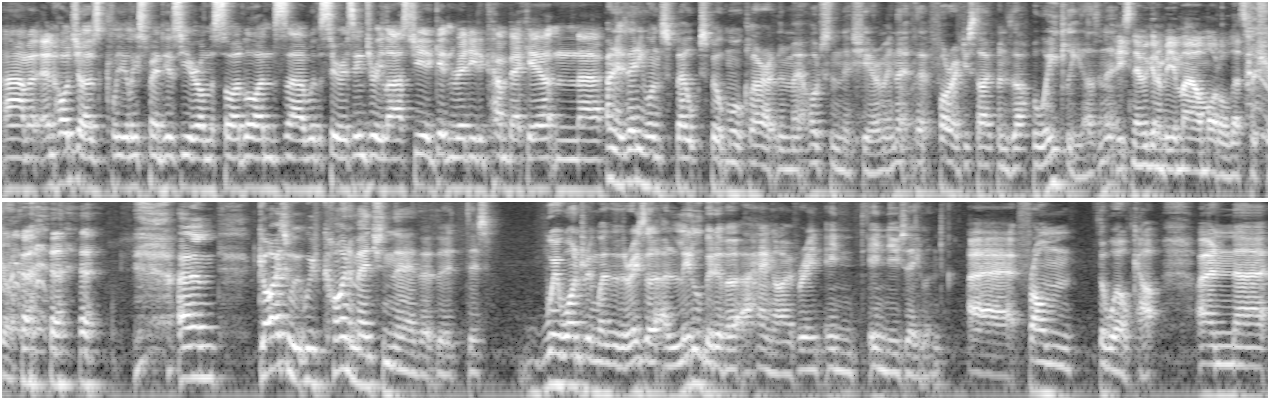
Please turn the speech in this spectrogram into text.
Um, and Hodjo's clearly spent his year on the sidelines uh, with a serious injury last year, getting ready to come back out. And uh, and has anyone spelt spelt more claret than Matt Hodgson this year? I mean, that, that forehead just opens up a weekly, doesn't it? He's never going to be a male model, that's for sure. um, guys, we, have kind of mentioned there that, we're wondering whether there is a, a little bit of a, a hangover in, in, in New Zealand uh, from the World Cup. And uh,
